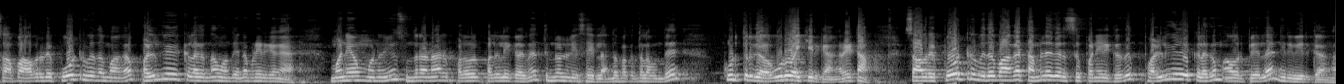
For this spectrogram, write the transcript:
ஸோ அப்போ அவருடைய போற்று விதமாக பல்கலைக்கழகம் தான் வந்து என்ன பண்ணியிருக்காங்க? மணியம் மணியம் சுந்தரனார் பல் பல்கலைக்கழகம் திருநெல்வேலி சைடில் அந்த பக்கத்தில் வந்து கொடுத்துருக்க உருவாக்கியிருக்காங்க ரைட்டா ஸோ அவரை போற்றும் விதமாக தமிழக அரசு பண்ணியிருக்கிறது பல்கலைக்கழகம் அவர் பேரில் நிறுவியிருக்காங்க.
